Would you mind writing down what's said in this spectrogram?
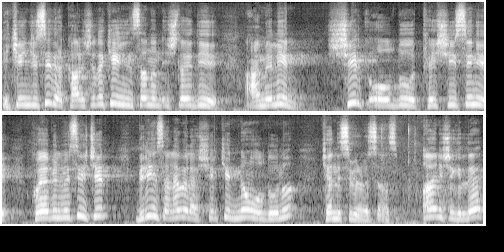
ikincisi de karşıdaki insanın işlediği amelin şirk olduğu teşhisini koyabilmesi için bir insan evvela şirkin ne olduğunu kendisi bilmesi lazım. Aynı şekilde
